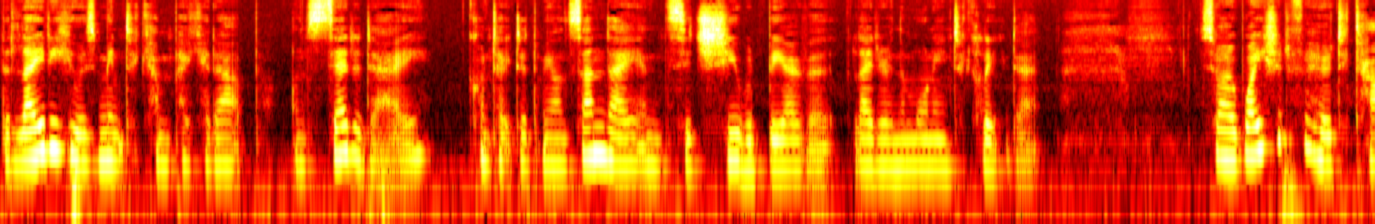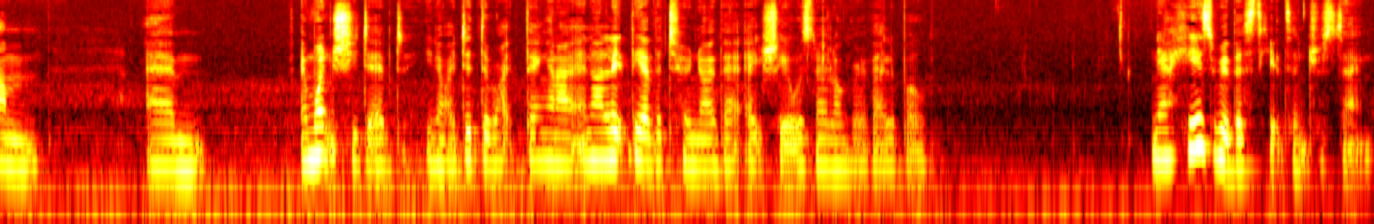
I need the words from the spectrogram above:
the lady who was meant to come pick it up on Saturday contacted me on Sunday and said she would be over later in the morning to collect it. So I waited for her to come um, and once she did, you know, I did the right thing and I and I let the other two know that actually it was no longer available. Now, here's where this gets interesting.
